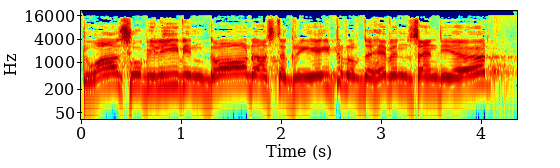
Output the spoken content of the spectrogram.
To us who believe in God as the creator of the heavens and the earth,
